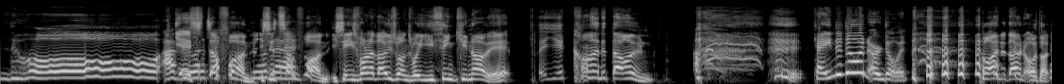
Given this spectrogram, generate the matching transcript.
No, I yeah, it's a tough one. It's a tough one. You see, it's one of those ones where you think you know it, but you kind of don't. kind of don't or don't. kind of don't or don't.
